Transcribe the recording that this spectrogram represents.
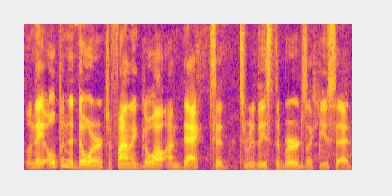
when they opened the door to finally go out on deck to to release the birds, like you said,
